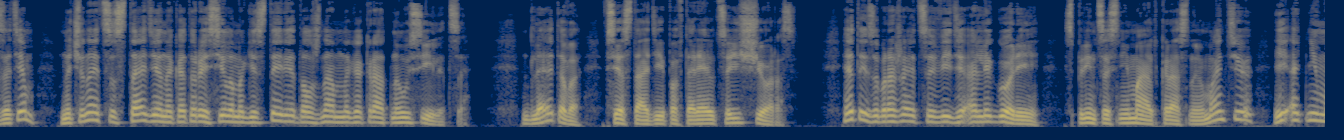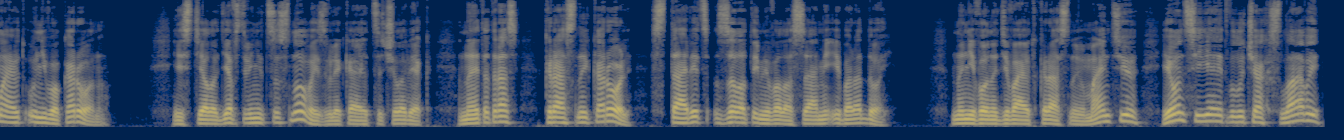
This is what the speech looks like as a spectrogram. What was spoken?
затем начинается стадия, на которой сила магистерия должна многократно усилиться. Для этого все стадии повторяются еще раз. Это изображается в виде аллегории. С принца снимают красную мантию и отнимают у него корону. Из тела девственницы снова извлекается человек, на этот раз красный король, старец с золотыми волосами и бородой. На него надевают красную мантию, и он сияет в лучах славы,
